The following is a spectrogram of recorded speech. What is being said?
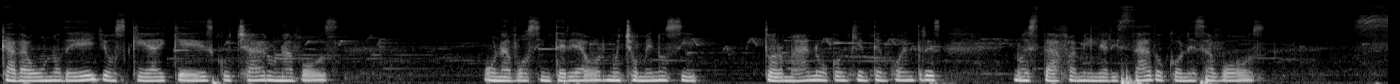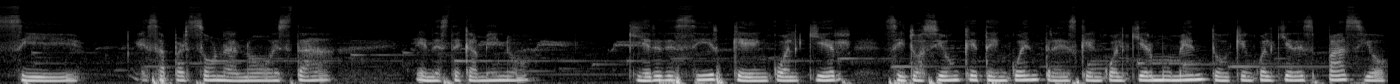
cada uno de ellos que hay que escuchar una voz, una voz interior, mucho menos si tu hermano con quien te encuentres no está familiarizado con esa voz, si esa persona no está en este camino, quiere decir que en cualquier situación que te encuentres, que en cualquier momento, que en cualquier espacio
